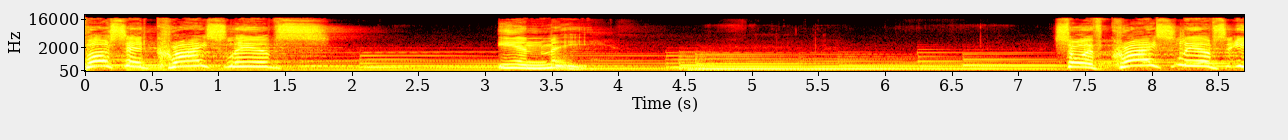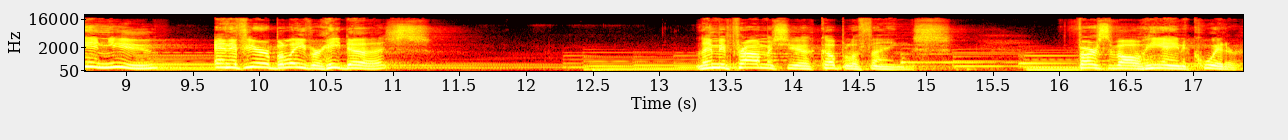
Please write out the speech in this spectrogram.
Paul said, Christ lives in me. So if Christ lives in you, and if you're a believer, he does, let me promise you a couple of things. First of all, he ain't a quitter.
